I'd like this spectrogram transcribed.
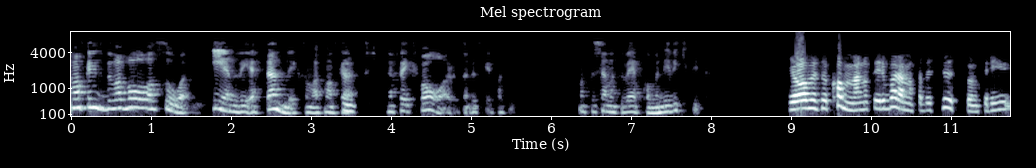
man ska inte behöva vara så enveten liksom, att man ska mm. tvinga sig kvar, utan det ska ju faktiskt, man ska känna sig välkommen, det är viktigt. Ja, men så kommer man och så är det bara en massa beslutspunkter. Det är ju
